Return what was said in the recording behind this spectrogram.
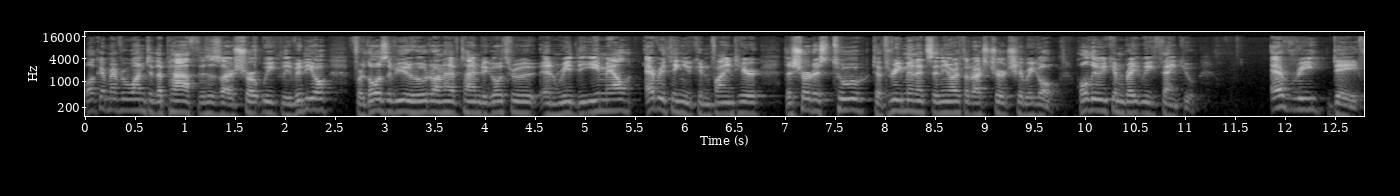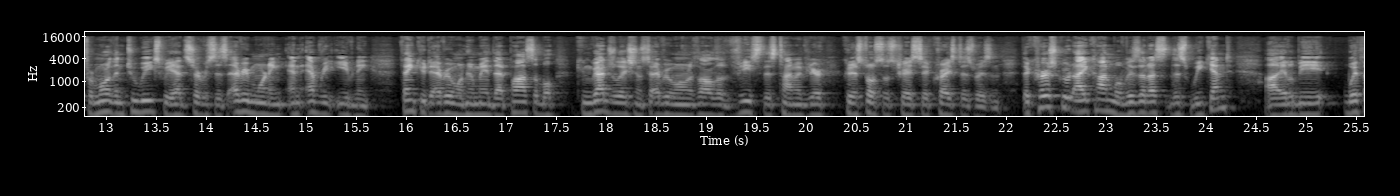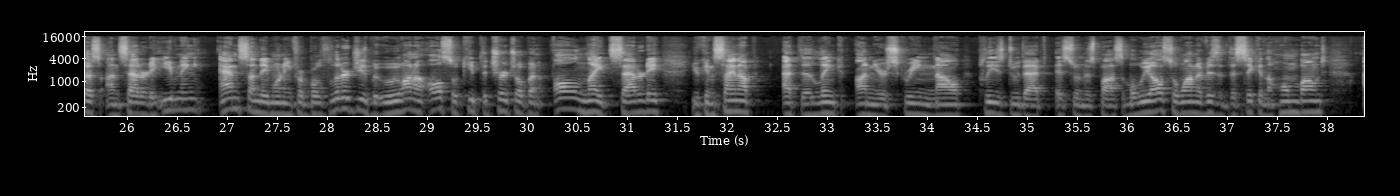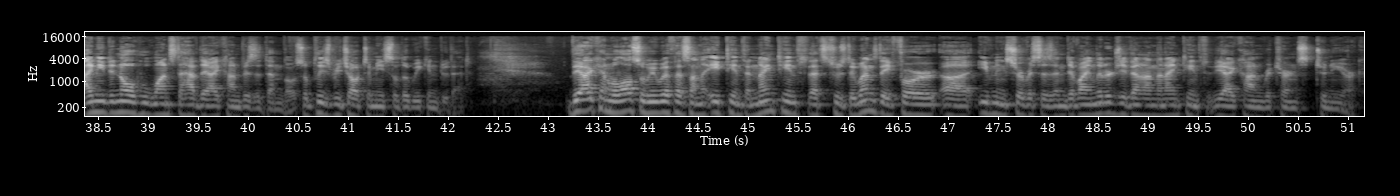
Welcome everyone to The Path. This is our short weekly video. For those of you who don't have time to go through and read the email, everything you can find here. The shortest two to three minutes in the Orthodox Church. Here we go. Holy Week and Bright Week, thank you every day for more than two weeks. We had services every morning and every evening. Thank you to everyone who made that possible. Congratulations to everyone with all the feasts this time of year. Christos Christ, Christ is risen. The Kursk Root icon will visit us this weekend. Uh, it'll be with us on Saturday evening and Sunday morning for both liturgies, but we want to also keep the church open all night Saturday. You can sign up at the link on your screen now. Please do that as soon as possible. We also want to visit the sick and the homebound. I need to know who wants to have the icon visit them though, so please reach out to me so that we can do that. The icon will also be with us on the 18th and 19th, that's Tuesday, Wednesday, for uh, evening services and Divine Liturgy. Then on the 19th, the icon returns to New York.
